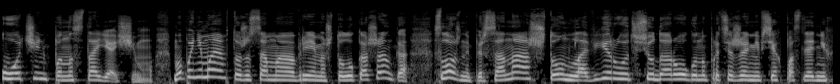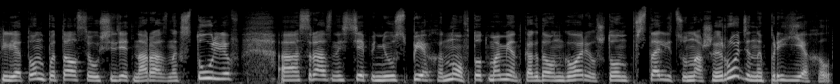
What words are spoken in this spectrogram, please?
очень по-настоящему. Мы понимаем в то же самое время, что Лукашенко сложный персонаж, что он лавирует всю дорогу на протяжении всех последних лет. Он пытался усидеть на разных стульях а, с разной степенью успеха, но в тот момент, когда он говорил, что он в столицу нашей Родины приехал,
